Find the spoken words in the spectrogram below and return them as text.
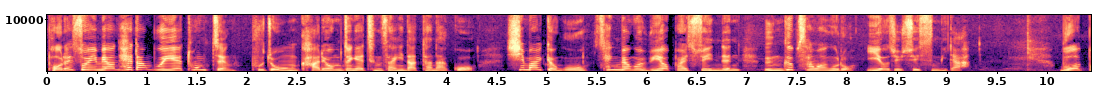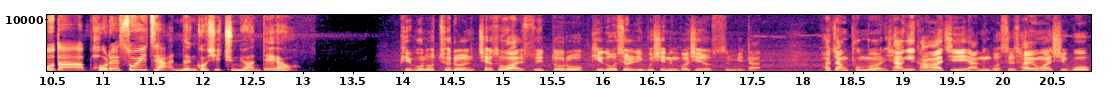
벌에 쏘이면 해당 부위의 통증, 부종, 가려움 등의 증상이 나타나고 심할 경우 생명을 위협할 수 있는 응급 상황으로 이어질 수 있습니다. 무엇보다 벌에 쏘이지 않는 것이 중요한데요. 피부 노출은 최소화할 수 있도록 긴 옷을 입으시는 것이 좋습니다. 화장품은 향이 강하지 않은 것을 사용하시고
